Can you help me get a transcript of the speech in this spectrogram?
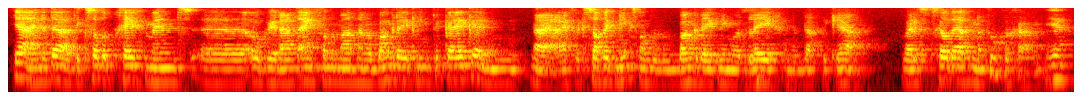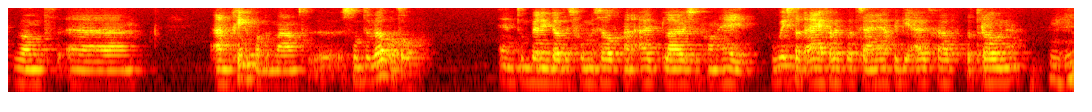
Ja, inderdaad. Ik zat op een gegeven moment eh, ook weer aan het eind van de maand naar mijn bankrekening te kijken. En nou ja, eigenlijk zag ik niks, want de bankrekening was leeg. En dan dacht ik, ja, waar is het geld eigenlijk naartoe gegaan? Ja. Want eh, aan het begin van de maand eh, stond er wel wat op. En toen ben ik dat eens voor mezelf gaan uitpluizen van, hé, hey, hoe is dat eigenlijk? Wat zijn eigenlijk die uitgavenpatronen? Mhm.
